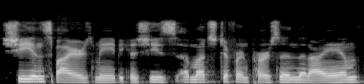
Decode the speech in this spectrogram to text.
she inspires me because she's a much different person than I am.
